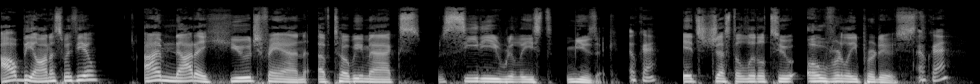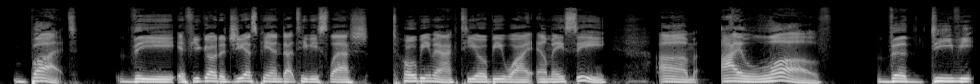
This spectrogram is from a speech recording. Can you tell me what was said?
I'll be honest with you, I'm not a huge fan of Toby Mac's CD released music. Okay. It's just a little too overly produced. Okay. But the if you go to gspn.tv slash Toby Mac, T O B Y M A C, um, I love the DV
